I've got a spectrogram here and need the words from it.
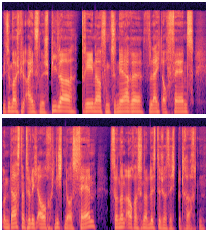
wie zum Beispiel einzelne Spieler, Trainer, Funktionäre, vielleicht auch Fans. Und das natürlich auch nicht nur aus Fan, sondern auch aus journalistischer Sicht betrachten.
